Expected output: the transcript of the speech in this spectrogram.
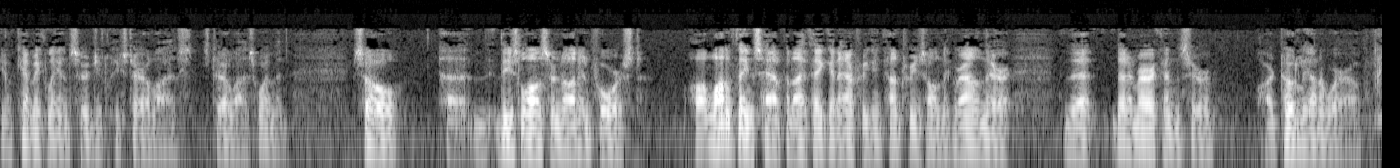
you know chemically and surgically sterilize sterilize women. So uh, th- these laws are not enforced. A lot of things happen, I think, in African countries on the ground there that that Americans are are totally unaware of.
